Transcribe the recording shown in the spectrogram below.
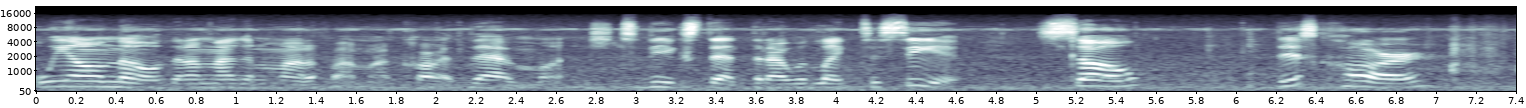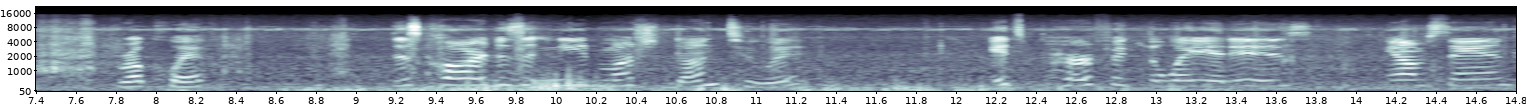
we all know that I'm not gonna modify my car that much to the extent that I would like to see it. So this car, real quick, this car doesn't need much done to it. It's perfect the way it is. You know what I'm saying?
